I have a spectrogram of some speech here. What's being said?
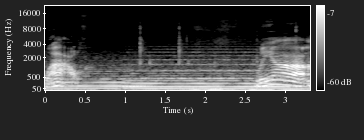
Wow. We are...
